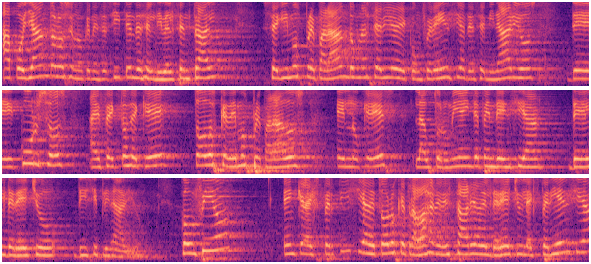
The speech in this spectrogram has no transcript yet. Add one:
apoyándolos en lo que necesiten desde el nivel central. Seguimos preparando una serie de conferencias, de seminarios, de cursos a efectos de que todos quedemos preparados en lo que es la autonomía e independencia del derecho disciplinario. Confío en que la experticia de todos los que trabajan en esta área del derecho y la experiencia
